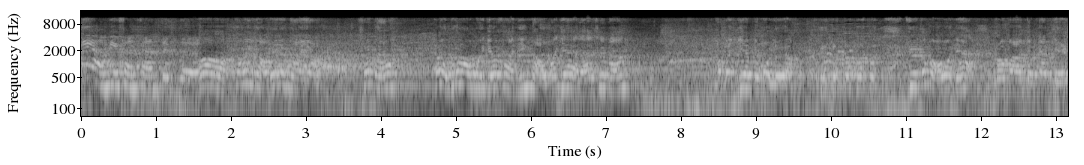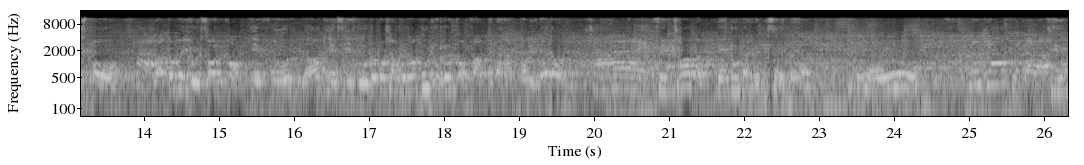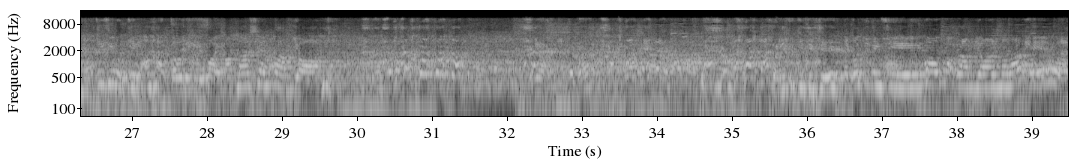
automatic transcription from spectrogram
เนี่ยมีแฟนๆเต็มเลย เออก็ไม่เหงาได้ยังไงอะ ใช่ไหมถ้าเกิดพวกเรามาเยอะขนาดนี้เหงาก็แย่แล้วใช่ไหมทำไมเงียบไปหมดเลยอะ คือต้องบอกว่าวันเนี้ยเรามากับงาน K Expo ค่ะ เราก็มาอยู่โซนของ K Food แล้วก็ K Seafood ด้วยเพราะฉะนั้นวันนี้เราพูดถึงเรื่องของความเป็นอาหารเกาหลีแน่นอน ใช่ฟินชอบแบบเมนูไหนเป็นพิเศษไหมฮะ โอ้โหเลือกยากเหมือนกันนะจริง จริงๆหนูกินอาหารเกาหลีบ่อยมากๆ เช่นรามยอน เนี่ยเห็นไหมแต่นี่ก็กินจริงแต่ก็กินจริงๆ เพราะว่ารามยอนมาว่าเผ็ดอะ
